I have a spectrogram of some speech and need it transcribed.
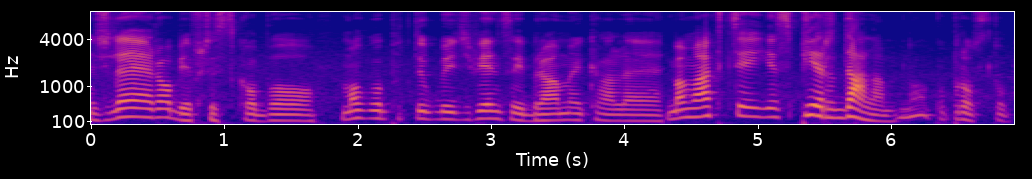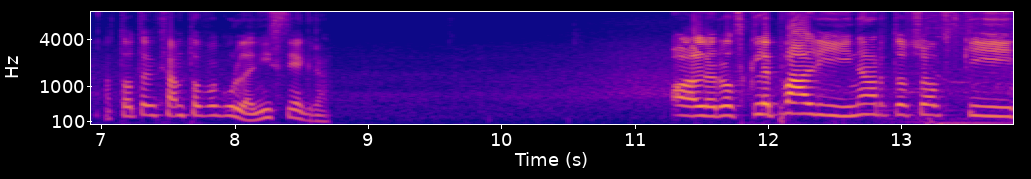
źle robię wszystko, bo mogłoby tu być więcej bramek, ale mam akcję i je spierdalam, no po prostu. A to ten tam to w ogóle nic nie gra. Ale rozklepali, Nartoszowski.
